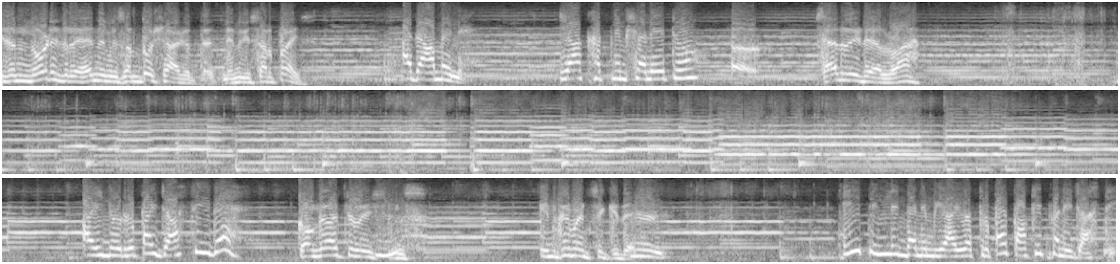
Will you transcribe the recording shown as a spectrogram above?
ಇದನ್ನ ನೋಡಿದ್ರೆ ನಿಮಗೆ ಸಂತೋಷ ಆಗುತ್ತೆ ನಿಮಗೆ ಸರ್ಪ್ರೈಸ್ ಅದಾಮೇಲೆ ಯಾಕೆ ಹತ್ತು ನಿಮಿಷ ಲೇಟು ಸ್ಯಾಲರಿ ಡೇ ಅಲ್ವಾ? ಐನೂರು ರೂಪಾಯಿ ಜಾಸ್ತಿ ಇದೆ? ಕಂಗ್ರ್ಯಾಚುಲೇಷನ್ಸ್ ಇನ್ಕ್ರಿಮೆಂಟ್ ಸಿಕ್ಕಿದೆ. ಈ ತಿಂಗಳಿಂದ ನಿಮ್ಗೆ ಐವತ್ತು ರೂಪಾಯಿ ಪಾಕೆಟ್ ಮನಿ ಜಾಸ್ತಿ.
